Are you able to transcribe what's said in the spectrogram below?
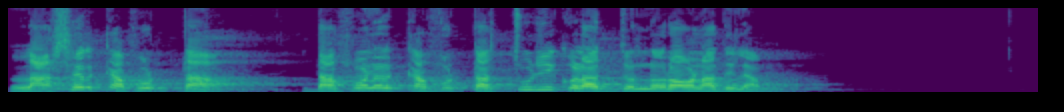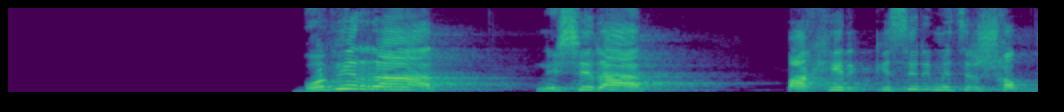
লাশের কাপড়টা, দাফনের কাপড়টা চুরি করার জন্য রওনা দিলাম। গভীর রাত, নিশি রাত, পাখির কিচির মিচির শব্দ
